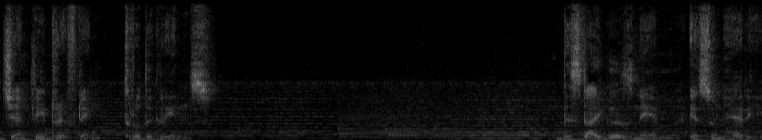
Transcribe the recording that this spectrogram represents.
gently drifting through the greens. This tiger's name is Sunehri.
